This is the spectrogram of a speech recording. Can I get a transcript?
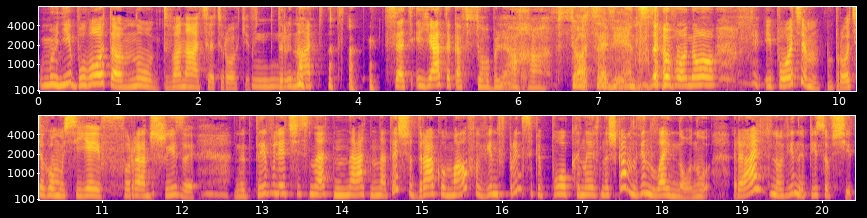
Мені було там ну 12 років, 13, і я така, все, бляха, все це він, це воно. І потім протягом усієї франшизи, не дивлячись на на, на те, що Драко Малфо, він, в принципі, по книжкам ну, він лайно. Ну, реально він of shit.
